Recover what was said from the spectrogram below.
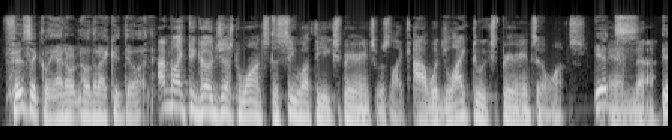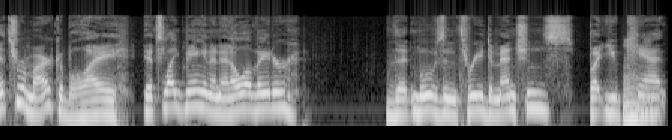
physically, I don't know that I could do it. I'd like to go just once to see what the experience was like. I would like to experience it once. It's and, uh, it's remarkable. I it's like being in an elevator that moves in three dimensions, but you mm-hmm. can't.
